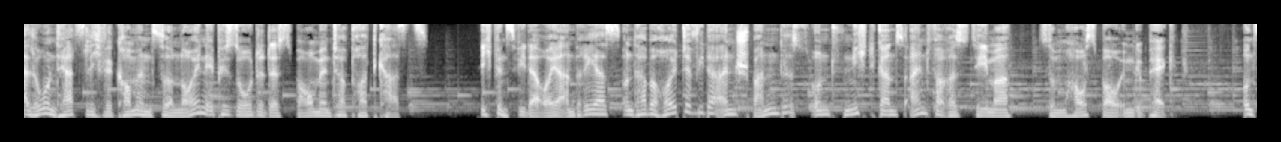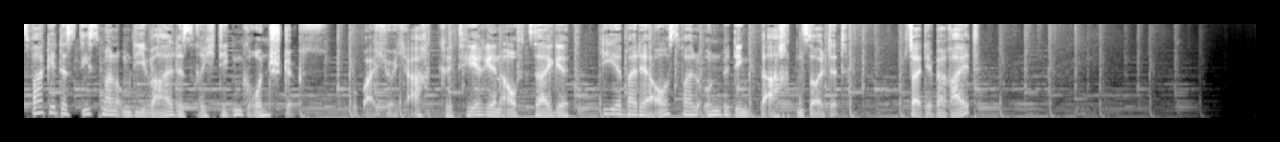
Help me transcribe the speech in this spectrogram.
Hallo und herzlich willkommen zur neuen Episode des Baumentor Podcasts. Ich bin's wieder, euer Andreas, und habe heute wieder ein spannendes und nicht ganz einfaches Thema zum Hausbau im Gepäck. Und zwar geht es diesmal um die Wahl des richtigen Grundstücks, wobei ich euch acht Kriterien aufzeige, die ihr bei der Auswahl unbedingt beachten solltet. Seid ihr bereit?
